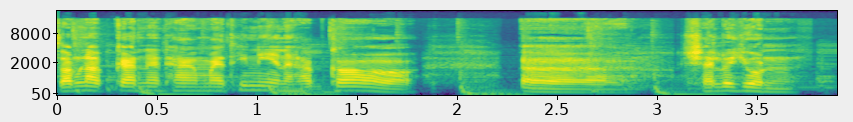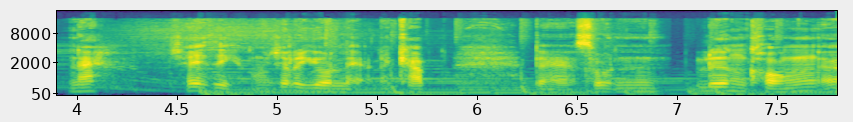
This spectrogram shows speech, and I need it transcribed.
สำหรับการเดินทางมาที่นี่นะครับก็ใช้รถยนต์นะ ใช่สิต้องใช้รถยนต์แหละนะครับ แต่ส่วนเรื่องของอ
